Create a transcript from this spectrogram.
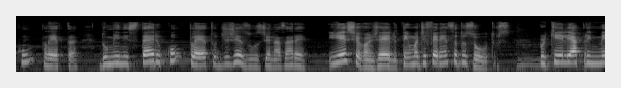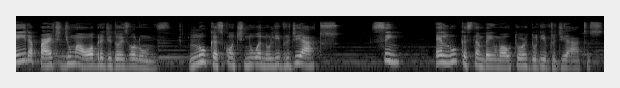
completa, do ministério completo de Jesus de Nazaré. E este evangelho tem uma diferença dos outros, porque ele é a primeira parte de uma obra de dois volumes. Lucas continua no livro de Atos. Sim, é Lucas também o autor do livro de Atos.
